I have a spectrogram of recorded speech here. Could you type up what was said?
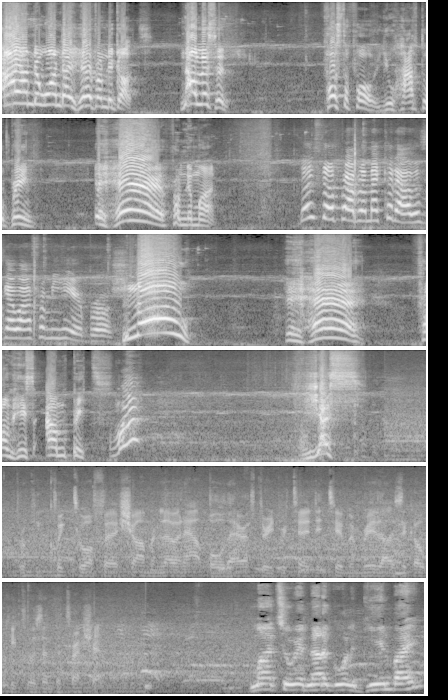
I am the one that hear from the gods. Now listen. First of all, you have to bring a hair from the man. There's no problem. I could always get one from me hair brush. No! A hair from his armpit. What? Yes! Brooking quick to offer Sharman low and out ball there after he'd returned it to him and realised the goalkeeper was under pressure. Man, so we're not a goal again, by.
